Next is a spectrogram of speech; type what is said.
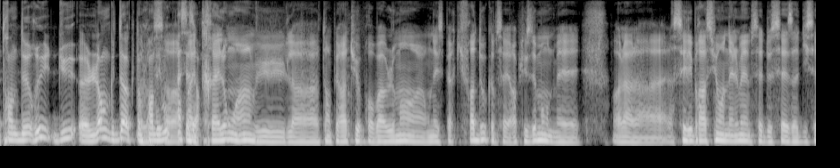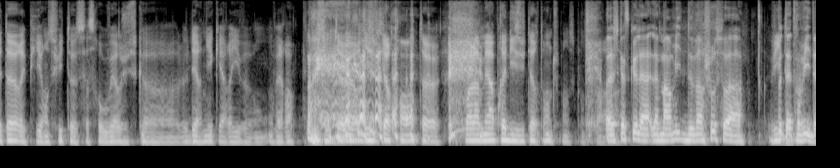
32 rue du Languedoc, donc rendez-vous à 16h. C'est très long, hein, vu la température probablement, on espère qu'il fera doux, comme ça il y aura plus de monde, mais voilà, la, célébration en elle-même, c'est de 16 à 17h, et puis ensuite ça sera ouvert jusqu'à le dernier qui arrive, on, on verra. 18h, 18h30. Euh, voilà, mais après 18h30, je pense qu'on sera... Jusqu'à ce que la, marmite de vin chaud soit peut-être vide.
